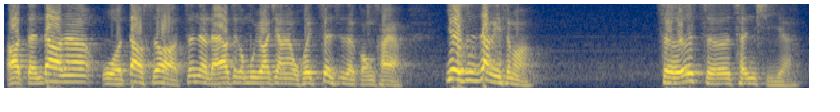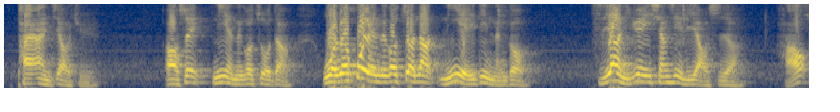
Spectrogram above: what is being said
啊，等到呢，我到时候真的来到这个目标价呢，我会正式的公开啊，又是让你什么啧啧称奇啊，拍案叫绝啊！所以你也能够做到，我的会员能够赚到，你也一定能够只要你愿意相信李老师啊。好，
